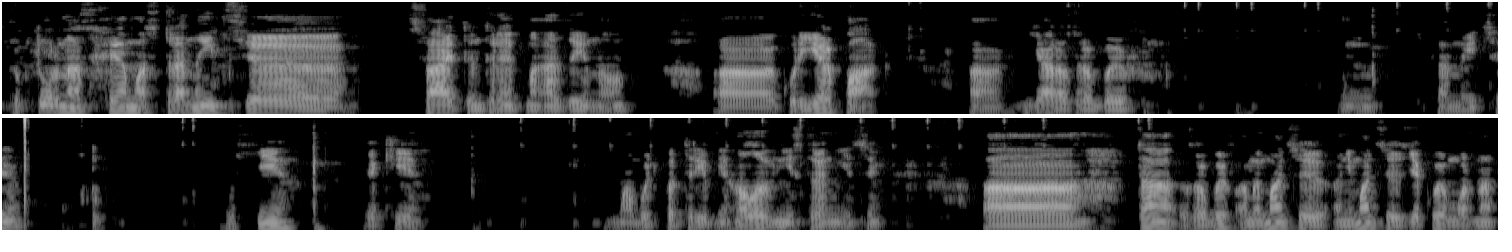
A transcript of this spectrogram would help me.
структурна схема страниць е, сайту інтернет-магазину е, Кур'єр Пак. Е, я розробив м, страниці. Усі, які, мабуть, потрібні, головні страниці. Е, та зробив анімацію, анімацію, з якою можна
